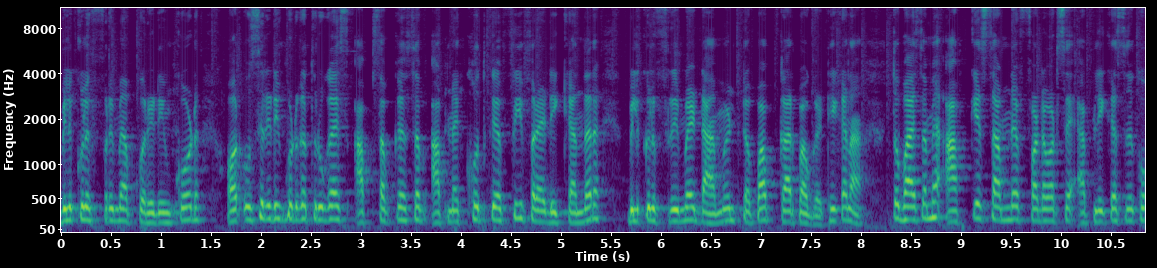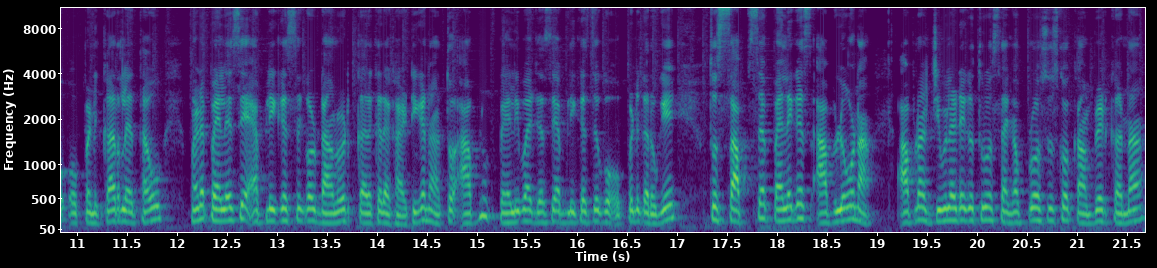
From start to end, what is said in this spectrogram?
बिल्कुल फ्री में आपको रिडीम कोड और उस रिडीम कोड के थ्रू गैस आप सबके सब अपने खुद के फ्री फायर के अंदर बिल्कुल फ्री में डायमंड टॉपअप कर पाओगे, ठीक है ना? तो भाई साहब, मैं आपके सामने फटाफट से एप्लीकेशन को ओपन कर लेता हूँ। मैंने पहले से एप्लीकेशन को डाउनलोड करके रखा है, ठीक है ना? तो आप लोग पहली बार जैसे एप्लीकेशन को ओपन करोगे तो सबसे पहले गैस आप लोग ना अपना जीमेल आई के थ्रू सेंगा प्रोसेस को कंप्लीट करना।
